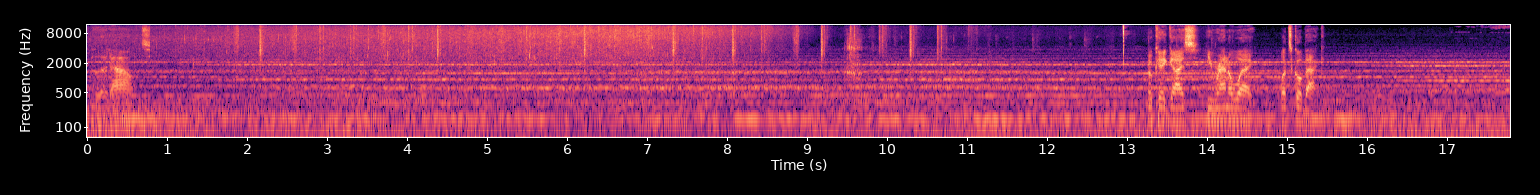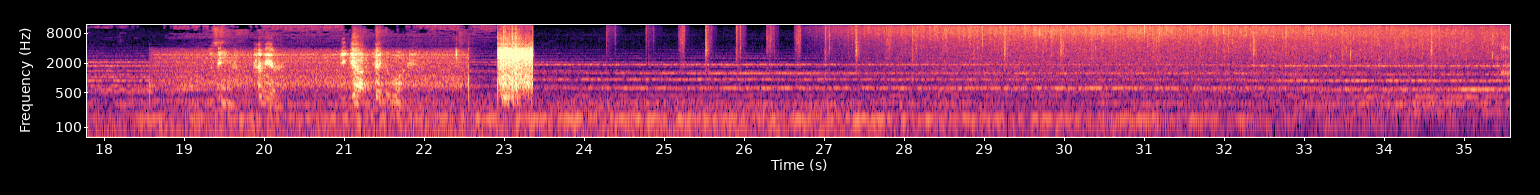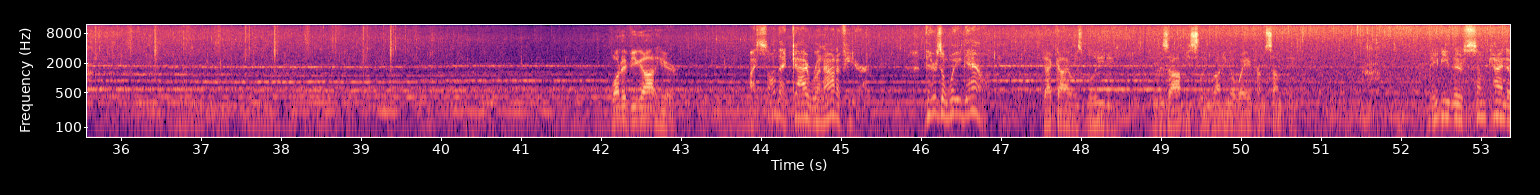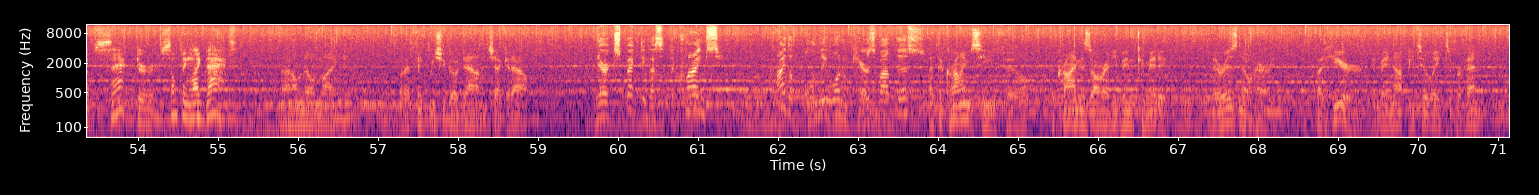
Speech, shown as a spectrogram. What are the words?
He bled out. Okay, guys, he ran away. Let's go back. Steve, come here. You gotta take a have you got here? I saw that guy run out of here. There's a way down. That guy was bleeding. He was obviously running away from something. Maybe there's some kind of sect or something like that. I don't know, Mike, but I think we should go down and check it out. They're expecting us at the crime scene. Am I the only one who cares about this? At the crime scene, Phil, the crime has already been committed. There is no hurry. But here, it may not be too late to prevent it.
